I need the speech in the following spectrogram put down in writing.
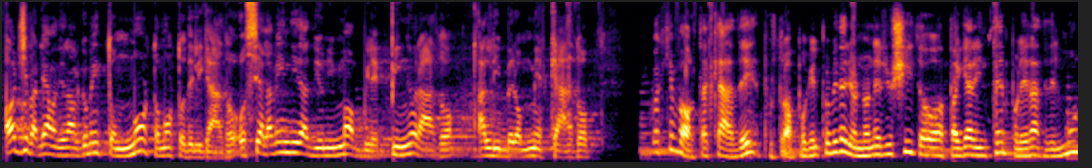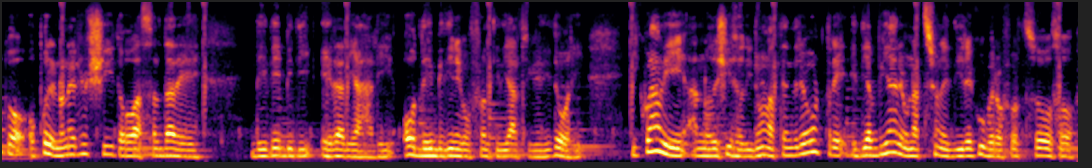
Oggi parliamo di un argomento molto molto delicato, ossia la vendita di un immobile pignorato al libero mercato. Qualche volta accade purtroppo che il proprietario non è riuscito a pagare in tempo le rate del mutuo oppure non è riuscito a saldare dei debiti erariali o debiti nei confronti di altri creditori, i quali hanno deciso di non attendere oltre e di avviare un'azione di recupero forzoso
